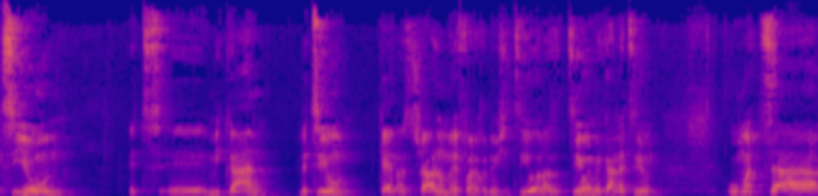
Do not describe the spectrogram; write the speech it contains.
ציון, את, מכאן לציון, כן? אז שאלנו מאיפה אנחנו יודעים שציון, אז ציון מכאן לציון. הוא מצא,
